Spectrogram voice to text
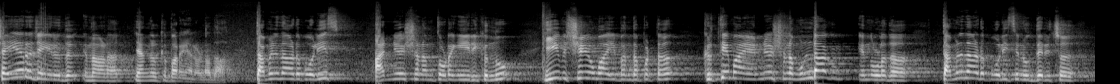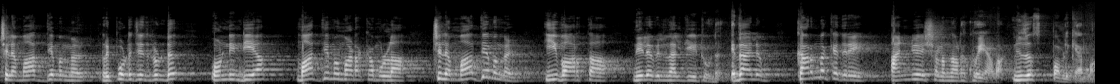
ഷെയർ ചെയ്യരുത് എന്നാണ് ഞങ്ങൾക്ക് പറയാനുള്ളത്. തമിഴ്നാട് പോലീസ് അന്വേഷണം തുടങ്ങിയിരിക്കുന്നു. ഈ വിഷയവുമായി ബന്ധപ്പെട്ട് കൃത്യമായ അന്വേഷണം ഉണ്ടാകും എന്നുള്ളത് തമിഴ്നാട് പോലീസിനെ ഉദ്ധരിച്ച് ചില മാധ്യമങ്ങൾ റിപ്പോർട്ട് ചെയ്തിട്ടുണ്ട്. ഓൺ ഇന്ത്യ മാധ്യമമടക്കമുള്ള ചില മാധ്യമങ്ങൾ ഈ വാർത്ത നിലവിൽ നൽകിയിട്ടുണ്ട്. എന്തായാലും കർമ്മക്കെതിരെ അന്വേഷണം നടക്കുകയാണ്. News desk public Kerala.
